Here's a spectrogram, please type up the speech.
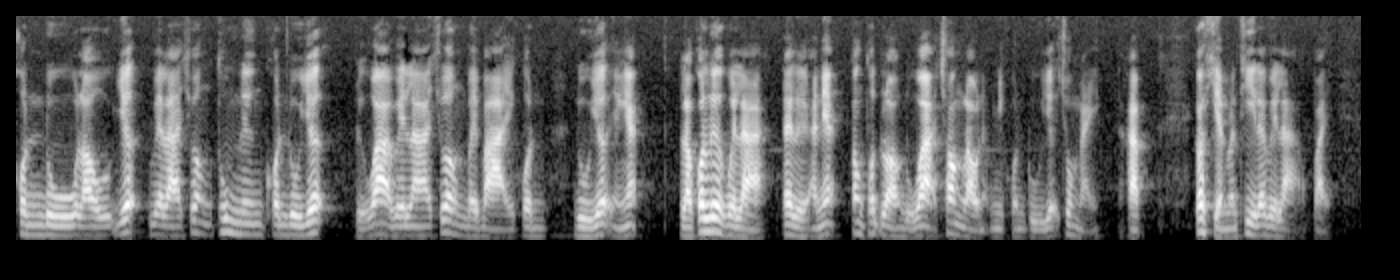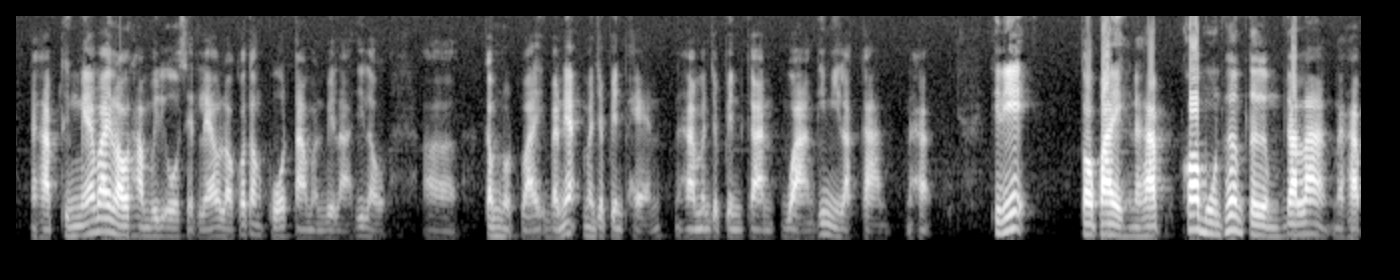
คนดูเราเยอะเวลาช่วงทุ่มหนึ่งคนดูเยอะ หรือว่าเวลาช่วงบ่ายๆคนดูเยอะอย่างเงี้ย เราก็เลือกเวลาได้เลย อันเนี้ยต้องทดลองดูว่าช่องเราเนี่ยมีคนดูเยอะช่วงไหนนะครับ ก็เขียนวันที่และเวลาออกไปนะครับ ถึงแม้ว่าเราทำวิดีโอเสร็จแล้ว เราก็ต้องโพสต์ตามวันเวลาที่เราเอ่อกำหนดไว้ แบบเนี้ยมันจะเป็นแผนนะฮะ มันจะเป็นการวางที่มีหลักการนะครับ ทีนี้ต่อไปนะครับ ข้อมูลเพิ่มเติมด้านล่างนะครับ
